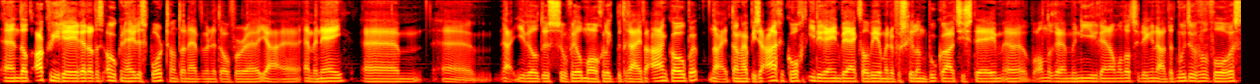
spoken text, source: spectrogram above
en dat acquireren, dat is ook een hele sport, want dan hebben we het over uh, ja, uh, M&A. Um, uh, ja, je wilt dus zoveel mogelijk bedrijven aankopen. Nou, dan heb je ze aangekocht. Iedereen werkt alweer met een verschillend boekhoudsysteem, op andere manieren en allemaal dat soort dingen. Nou, dat moeten we vervolgens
